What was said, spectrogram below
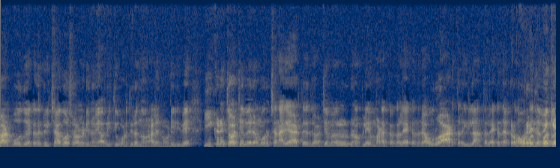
ಮಾಡ್ಬೋದು. ಯಾಕಂದ್ರೆ ರಿಚಾ ಘೋಷ್ ಆಲ್ರೆಡಿ ನಾವು ಯಾವ ರೀತಿ ಹೊಡೆದಿರೋದು ನಾವು ನಾಳೆ ನೋಡಿದ್ದೀವಿ ಈ ಕಡೆ ಜಾರ್ಜಿಯಾ ಬೇರಮ್ ಅವರು ಚೆನ್ನಾಗಿ ಆಡ್ತಾರೆ. ಜಾರ್ಜಿಯಾ ಬೇರಮ್ ನಾವು ಬ್ಲೇಮ್ ಮಾಡೋಕ್ಕಾಗಲ್ಲ. ಯಾಕಂದ್ರೆ ಅವರು ಆಡ್ತಾರೆ ಇಲ್ಲ ಅಂತಲ್ಲ. ಯಾಕಂದ್ರೆ ಆ ಕಡೆ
